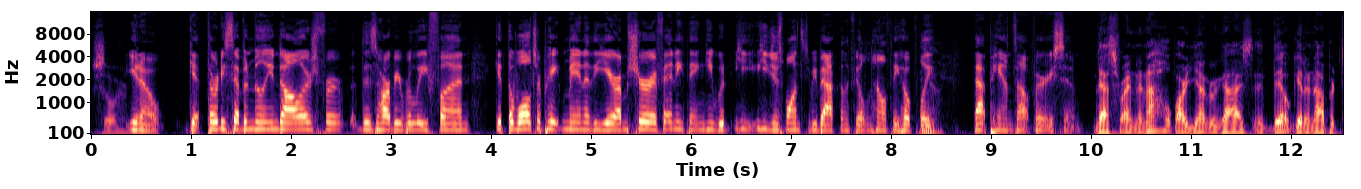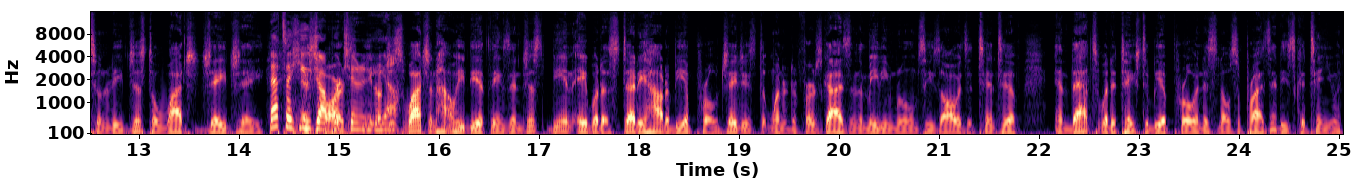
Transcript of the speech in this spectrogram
sure you know, get $37 million for this Harvey Relief Fund, get the Walter Payton Man of the Year. I'm sure if anything, he would, he, he just wants to be back on the field and healthy. Hopefully Yeah. that pans out very soon. That's right, and I hope our younger guys eh, they'll get an opportunity just to watch JJ. That's a huge far as, opportunity, you know, yeah. just watching how he did things and just being able to study how to be a pro. JJ's one of the first guys in the meeting rooms. He's always attentive, and that's what it takes to be a pro. And it's no surprise that he's continuing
